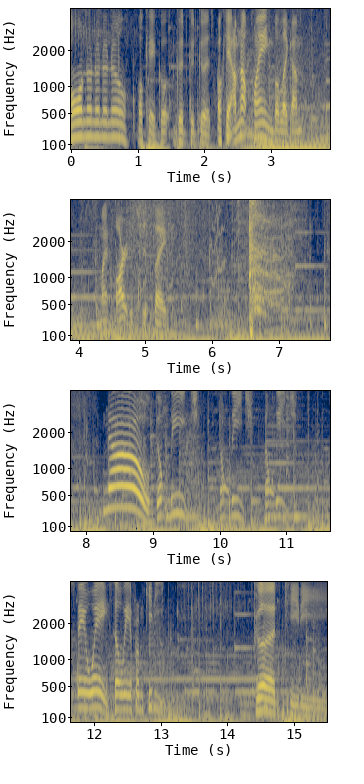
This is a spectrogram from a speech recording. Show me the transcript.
Oh no no no no. Okay, go good good good. Okay, I'm not playing, but like I'm my heart is just like No! Don't leech! Don't leech! Don't leech! Stay away! Stay away from kitty! Good kitty.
